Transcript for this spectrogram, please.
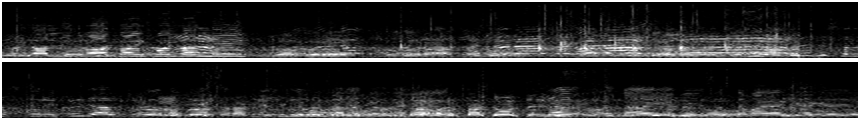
कोई गल नहीं जवाद भाई कोई गल नहीं सिस्टम आया क्या गया ये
